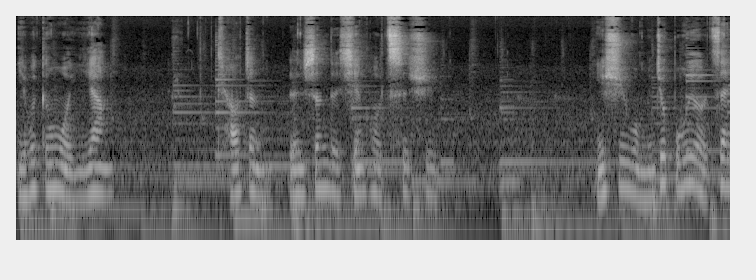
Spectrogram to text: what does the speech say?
也会跟我一样调整人生的先后次序，也许我们就不会有再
